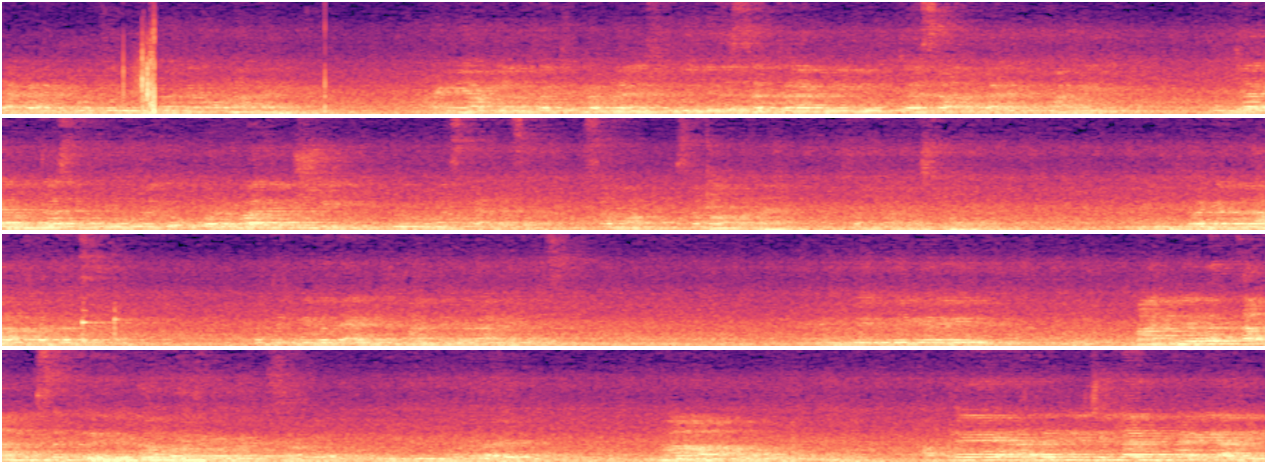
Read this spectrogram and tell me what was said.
या कार्यक्रमाचं उद्घाटन होणार आहे. आणि आपल्याला पत्रिका मिळाली सुरू सतरा मे योगचा सहा कार्यक्रम आहे उद्या दोन तास सुरू होतो तो परवा दिवशी दोन वाजता त्याचा समा समापन आहे संपन्न असणार आहे आणि उद्घाटनाला अर्थातच पत्रिकेमध्ये आहेत ते मान्यवर आहेतच आणि वेगवेगळे मान्यवर चांगली सत्र हा. आपले आदरणीय जिल्हाधिकारी आले.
